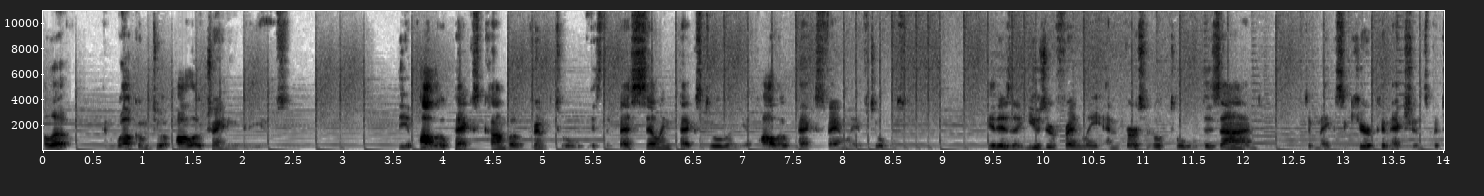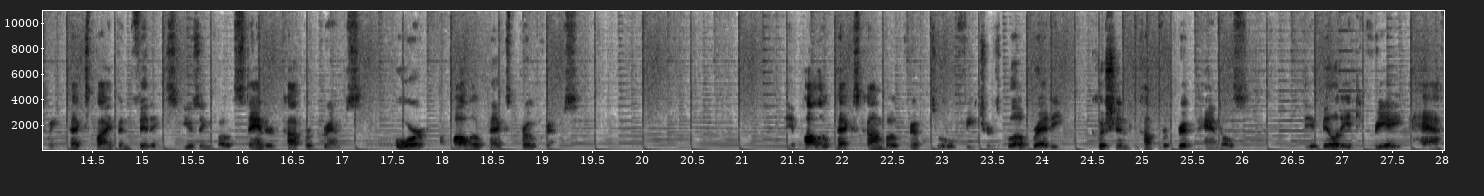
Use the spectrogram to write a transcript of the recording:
Hello, and welcome to Apollo Training Videos. The Apollo PEX Combo Crimp Tool is the best-selling PEX tool in the Apollo PEX family of tools. It is a user-friendly and versatile tool designed to make secure connections between PEX pipe and fittings using both standard copper crimps or Apollo PEX Pro Crimps. The Apollo PEX Combo Crimp Tool features glove-ready, cushioned comfort grip handles, the ability to create half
